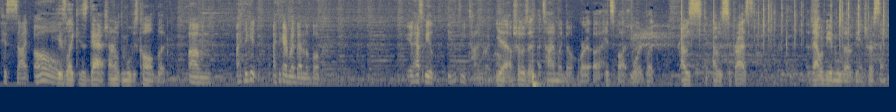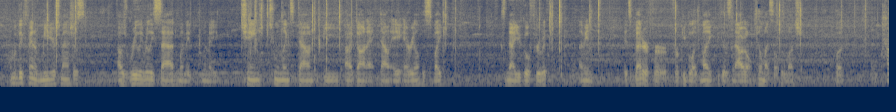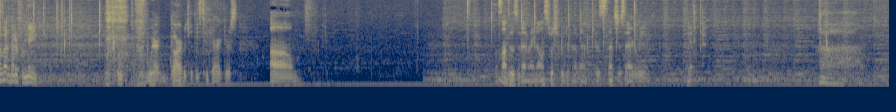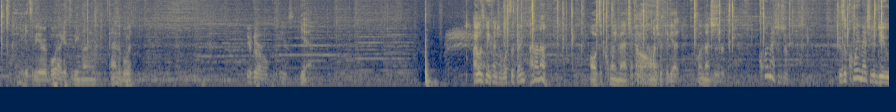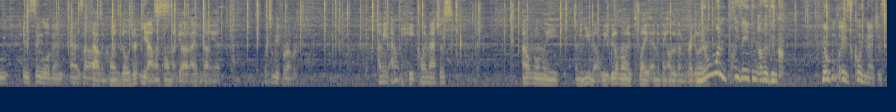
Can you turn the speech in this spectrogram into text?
his side. Oh, His like his dash. I don't know what the move is called, but Um, I think it. I think I read that in the book. It has to be. It has to be timed right. Probably. yeah, I'm sure there's a, a time window or a, a hit spot for Yeah. it. But I was I was surprised. That would be a move that would be interesting. I'm a big fan of meteor smashes. I was really really sad when they when they changed Toon Link's down B uh, down a, down A aerial his spike. Because now you go through it. I mean, it's better for for people like Mike because now I don't kill myself as much. But How's that better for me? we're garbage with these two characters. Um, let's not do this event right now. Let's switch to a different event because that's just aggravating. Yeah. you get to be your boy. I get to be my kind of boy. Your girl. Yes. Yeah. I wasn't paying attention. What's the thing? I don't know. Oh, it's a coin match. I forget how Oh. much we have to get. Coin matches are Coin matches are. There's a coin match you could do in single event as uh, thousand coins villager. yes. That one. Oh my god, I haven't done it yet. That took me forever. I mean, I don't hate coin matches. I don't normally. I mean, you know, we, we don't normally play anything other than regular. No one plays anything other than. Co- no one plays coin matches.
